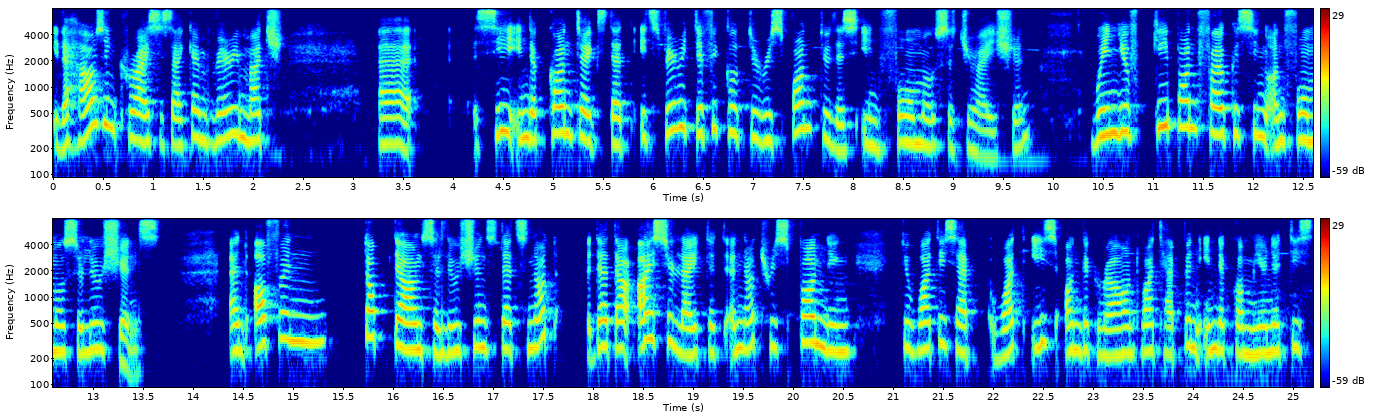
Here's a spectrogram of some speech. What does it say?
in the housing crisis, I can very much uh, see in the context that it's very difficult to respond to this informal situation when you keep on focusing on formal solutions and often top-down solutions that's not that are isolated and not responding to what is what is on the ground, what happened in the communities.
